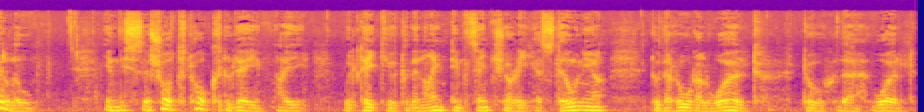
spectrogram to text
Hello. In this uh, short talk today, I will take you to the 19th century Estonia, to the rural world, to the world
